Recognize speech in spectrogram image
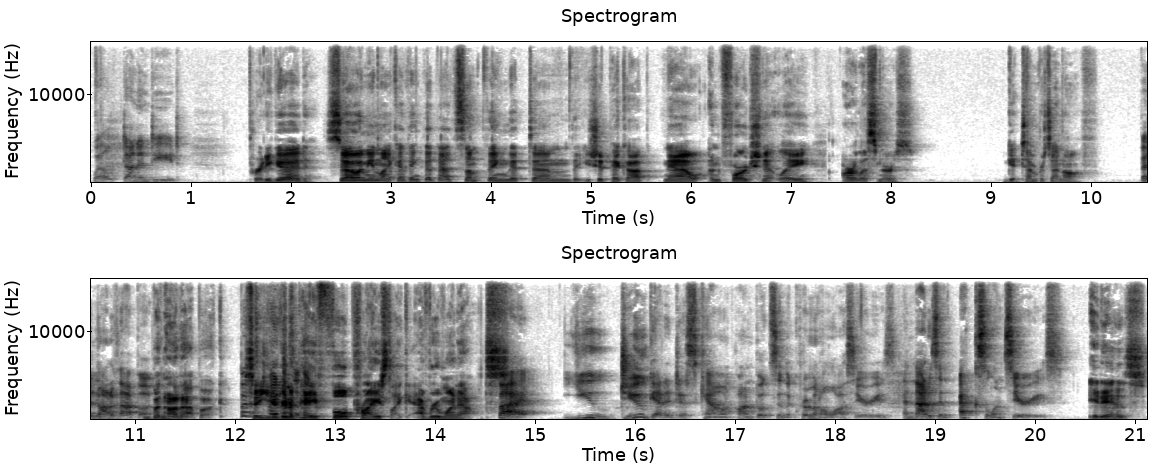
Well done indeed. Pretty good. So I mean, like, I think that that's something that um, that you should pick up. Now, unfortunately, our listeners get ten percent off, But not of that book. but not that book. But so you're going to pay full price like everyone else. But you do get a discount on books in the criminal law series, and that is an excellent series. It is.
